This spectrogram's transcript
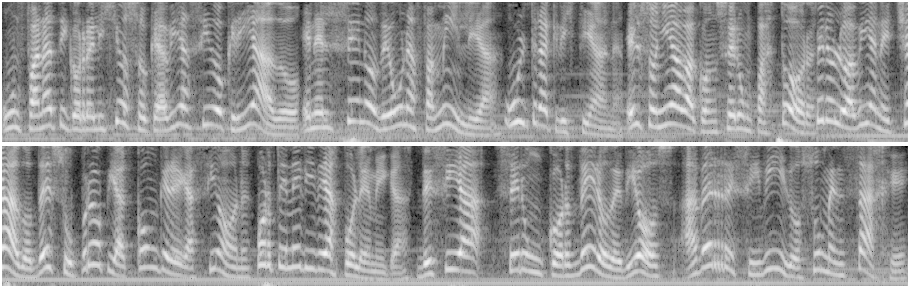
un fanático religioso que había sido criado en el seno de una familia ultra cristiana. Él soñaba con ser un pastor, pero lo habían echado de su propia congregación por tener ideas polémicas. Decía ser un cordero de Dios, haber recibido su mensaje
